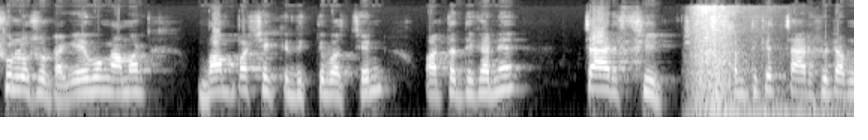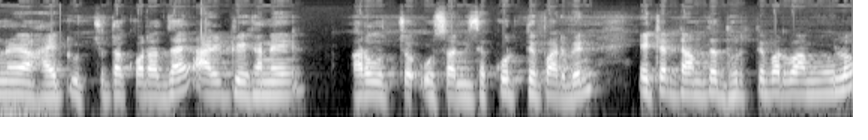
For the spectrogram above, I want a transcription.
ষোলোশো টাকা। এবং আমার বাম পাশে একটি দেখতে পাচ্ছেন, অর্থাৎ এখানে চার ফিট এখান থেকে চার ফিট আপনার হাইট উচ্চতা করা যায়। আর একটু এখানে আরও উচ্চ, উঁচা নিচা করতে পারবেন। এটার দামটা ধরতে পারব আমি হলো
